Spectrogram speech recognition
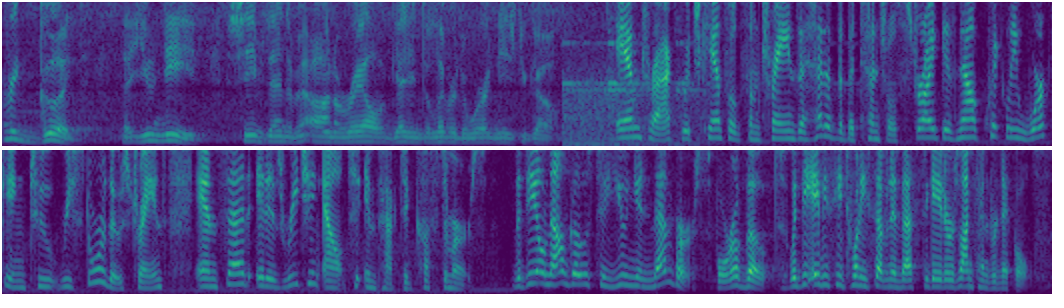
Every good that you need seems to end up on a rail getting delivered to where it needs to go. Amtrak, which canceled some trains ahead of the potential strike, is now quickly working to restore those trains and said it is reaching out to impacted customers. The deal now goes to union members for a vote. With the ABC 27 investigators, I'm Kendra Nichols.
